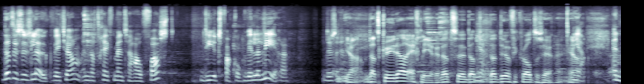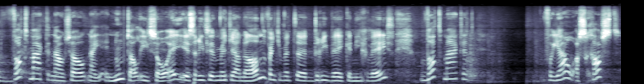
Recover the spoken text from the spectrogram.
dat is dus leuk, weet je wel. En dat geeft mensen houvast die het vak ook willen leren. Dus, en, ja, dat kun je daar echt leren. Dat, dat, Ja. dat durf ik wel te zeggen. Ja. Ja. En wat maakt het nou zo? Nou, je noemt al iets zo. Hé, is er iets met je aan de hand? Want je bent drie weken niet geweest. Wat maakt het voor jou als gast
